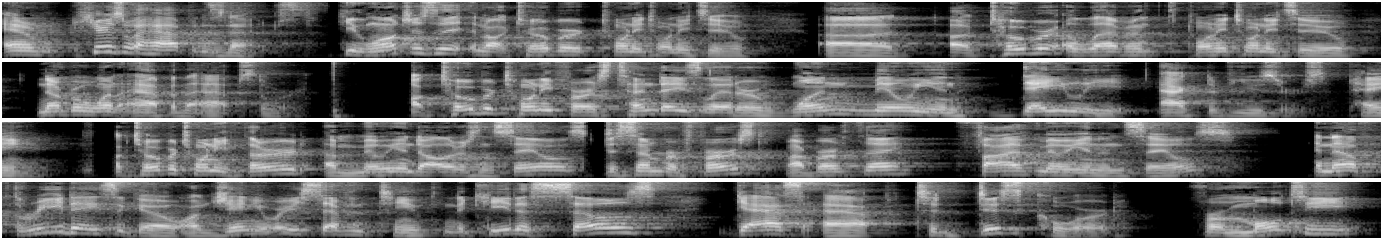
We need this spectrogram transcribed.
And here's what happens next. He launches it in October 2022, uh, October 11th, 2022, number one app in the App Store. October 21st, 10 days later, 1 million daily active users paying. October 23rd, a million dollars in sales. December 1st, my birthday, 5 million in sales. And now, three days ago, on January 17th, Nikita sells Gas app to Discord for multi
